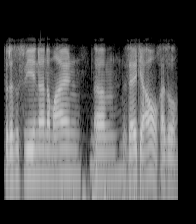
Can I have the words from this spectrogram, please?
So das ist wie in der normalen ähm, Welt ja auch. Also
